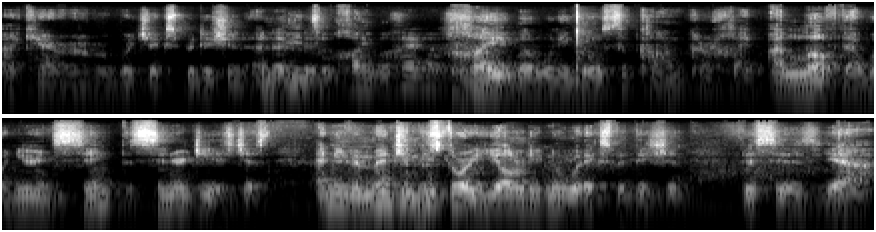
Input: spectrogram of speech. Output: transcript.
I can't remember which expedition. And then Gates the- of Khaybar. Khaybar when he goes to conquer Khaybar. I love that. When you're in sync, the synergy is just, I didn't even mention the story. He already knew what expedition. This is, yeah.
